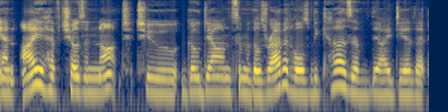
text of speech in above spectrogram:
and I have chosen not to go down some of those rabbit holes because of the idea that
